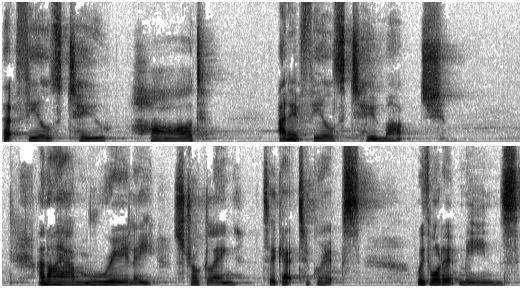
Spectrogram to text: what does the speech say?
That feels too hard and it feels too much. And I am really struggling to get to grips with what it means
